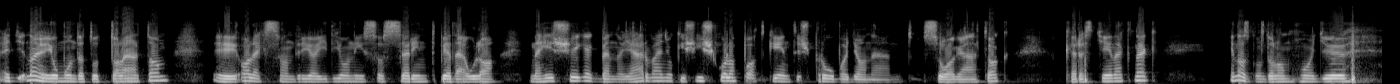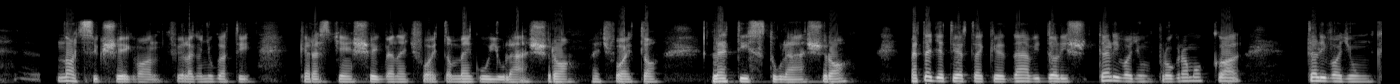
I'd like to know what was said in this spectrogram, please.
egy nagyon jó mondatot találtam, Alexandriai Dionysos szerint például a nehézségekben a járványok is iskolapadként és próbagyanánt szolgáltak a keresztjéneknek. Én azt gondolom, hogy nagy szükség van, főleg a nyugati kereszténységben egyfajta megújulásra, egyfajta letisztulásra, mert egyetértek Dáviddal is, teli vagyunk programokkal, teli vagyunk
